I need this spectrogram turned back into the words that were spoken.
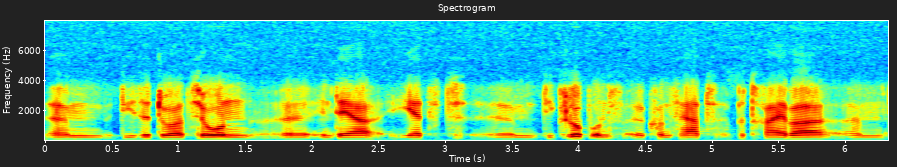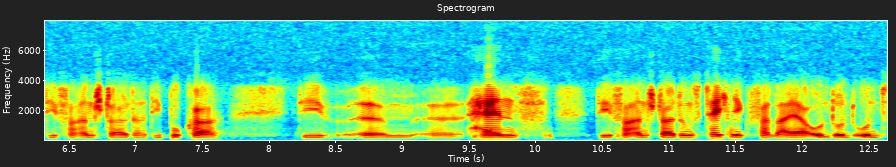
die Situation, äh, in der jetzt ähm, die Club- und äh, Konzertbetreiber, ähm, die Veranstalter, die Booker, die ähm, äh, Hands, die Veranstaltungstechnikverleiher und, und, und,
